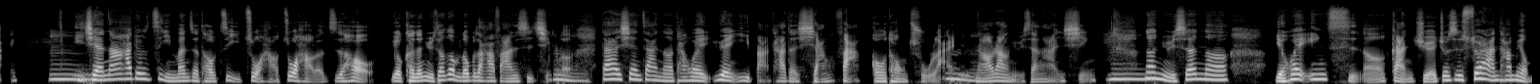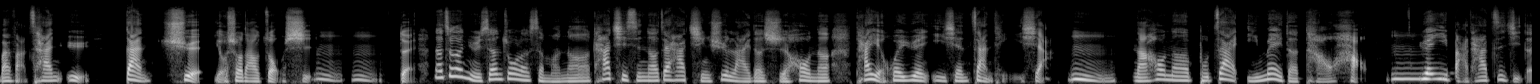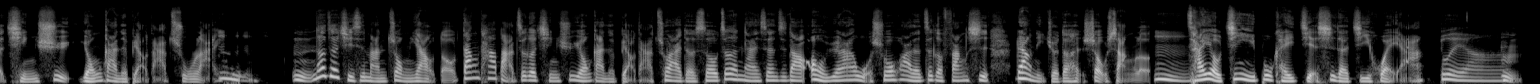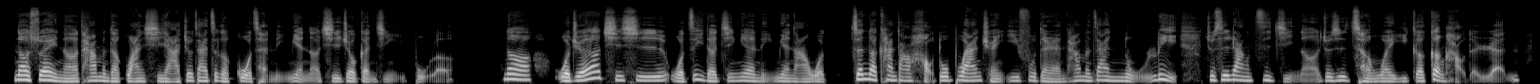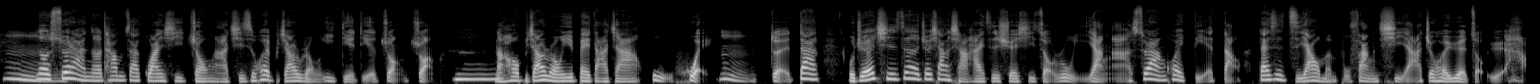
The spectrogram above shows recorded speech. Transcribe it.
嗯，以前呢，他就是自己闷着头自己做好，做好了之后，有可能女生根本都不知道他发生事情了。但是现在呢，他会愿意把他的想法沟通出来，然后让女生安心。嗯，那女生呢，也会因此呢，感觉就是虽然她没有办法参与，但却有受到重视。嗯嗯，对。那这个女生做了什么呢？她其实呢，在她情绪来的时候呢，她也会愿意先暂停一下。嗯，然后呢，不再一昧的讨好。嗯，愿意把他自己的情绪勇敢的表达出来。嗯嗯，那这其实蛮重要的。当他把这个情绪勇敢的表达出来的时候，这个男生知道哦，原来我说话的这个方式让你觉得很受伤了。嗯，才有进一步可以解释的机会啊。对啊，嗯，那所以呢，他们的关系啊，就在这个过程里面呢，其实就更进一步了。那我觉得，其实我自己的经验里面呢，我。真的看到好多不安全依附的人，他们在努力，就是让自己呢，就是成为一个更好的人。嗯，那虽然呢，他们在关系中啊，其实会比较容易跌跌撞撞，嗯，然后比较容易被大家误会，嗯，对。但我觉得其实真的就像小孩子学习走路一样啊，虽然会跌倒，但是只要我们不放弃啊，就会越走越好。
